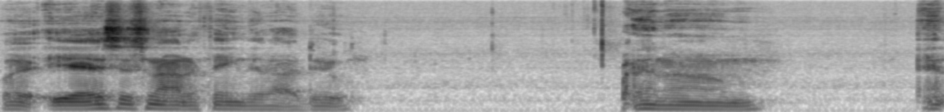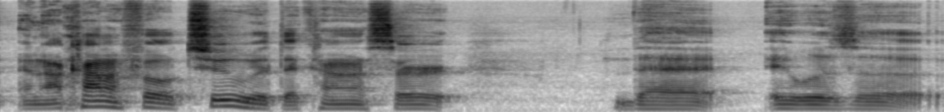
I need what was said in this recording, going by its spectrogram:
But yeah, it's just not a thing that I do. And um, and and I kind of felt too at the concert that it was a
